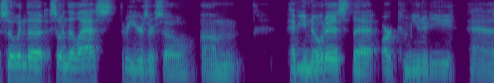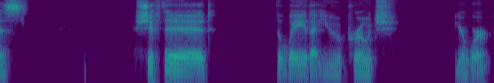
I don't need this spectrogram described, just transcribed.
So in the so in the last three years or so um have you noticed that our community has shifted the way that you approach your work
